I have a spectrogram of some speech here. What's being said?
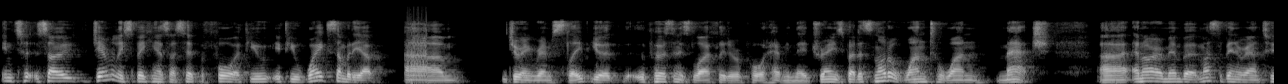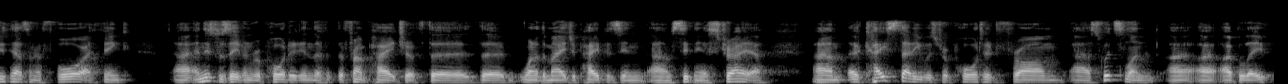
Into, so generally speaking, as I said before, if you if you wake somebody up um, during REM sleep, the person is likely to report having their dreams, but it's not a one to one match. Uh, and I remember it must have been around 2004, I think. Uh, and this was even reported in the, the front page of the, the one of the major papers in um, Sydney, Australia. Um, a case study was reported from uh, Switzerland, uh, I, I, believe.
